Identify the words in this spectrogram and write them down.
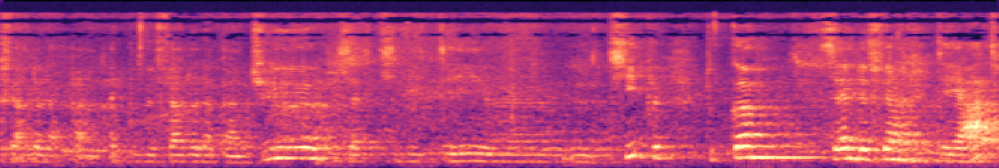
faire de la peinture, elle pouvait faire de la peinture, des activités euh, multiples, tout comme celle de faire du théâtre.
